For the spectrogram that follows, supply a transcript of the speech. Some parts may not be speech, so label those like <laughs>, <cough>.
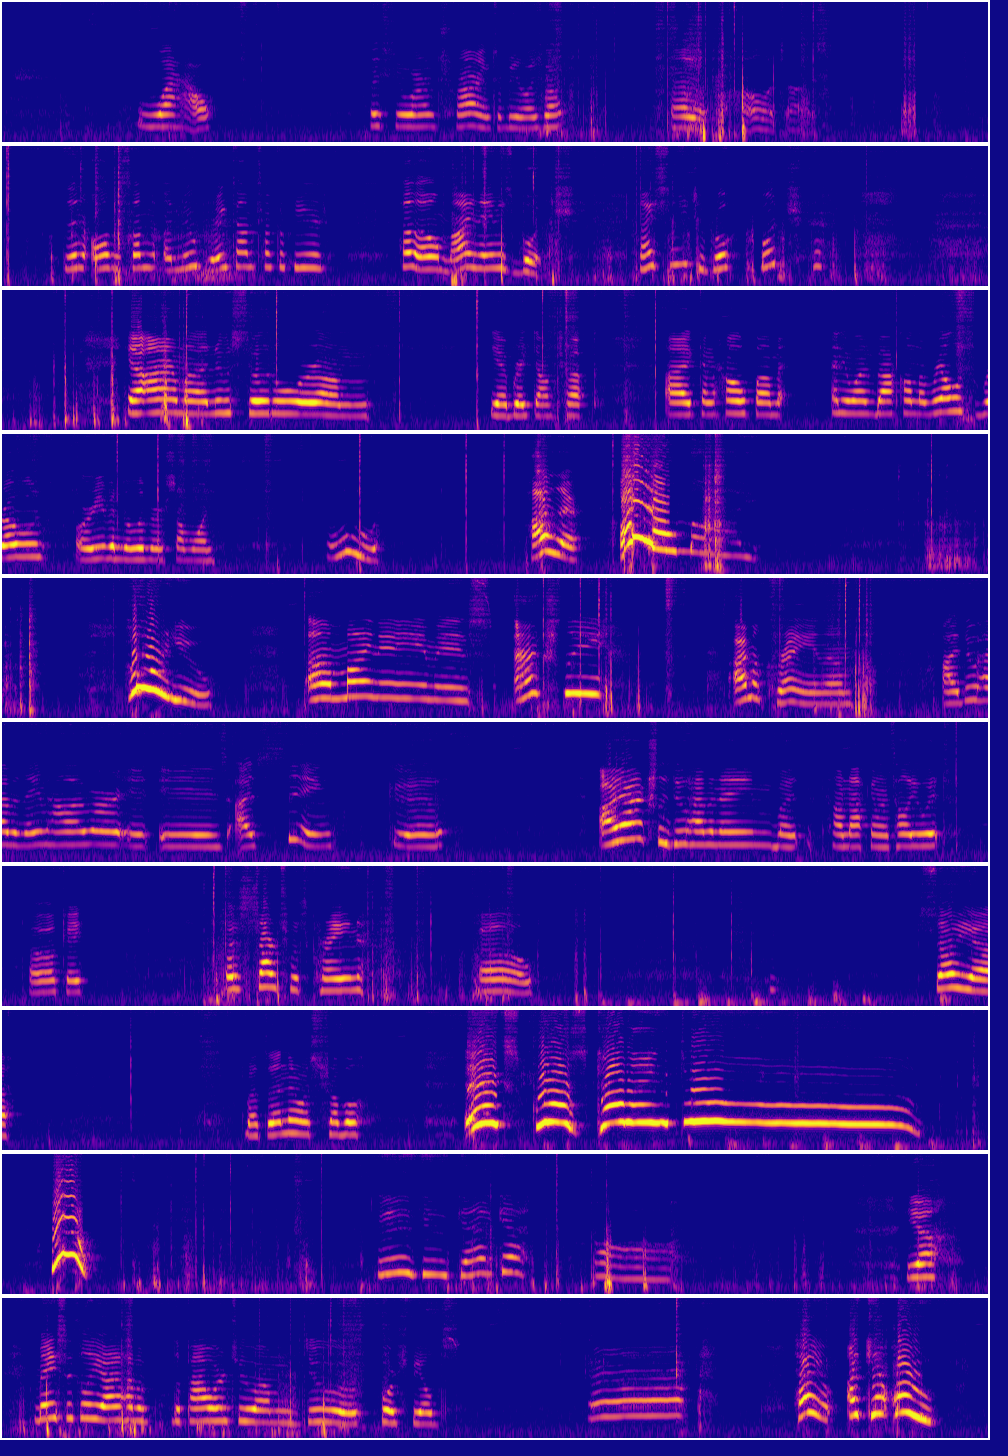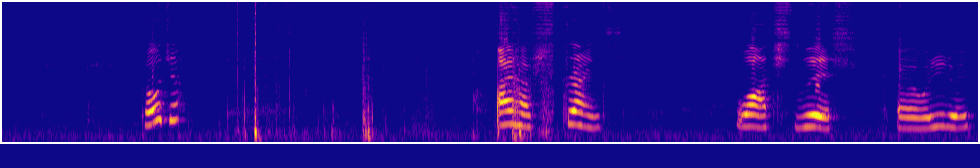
Wow. At least you weren't trying to be like that. I apologize. Then all of a sudden, a new breakdown truck appeared. Hello, my name is Butch. Nice to meet you, bro. Butch. <laughs> yeah, I'm a new Sodor, um, yeah, breakdown truck. I can help um anyone back on the rails road or even deliver someone. Ooh. Hi there. Oh my! Who are you? Um, my name is actually I'm a crane. Um, I do have a name, however, it is I think. Uh, I actually do have a name, but I'm not going to tell you it. Oh, okay. But it starts with Crane. Oh. So, yeah. But then there was trouble. Express coming through! Woo! You, you, gaga. Aww. Yeah. Basically, I have a, the power to um do force fields. Uh, hey, I can't move. Told you. I have strength. Watch this. Uh, what are you doing?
